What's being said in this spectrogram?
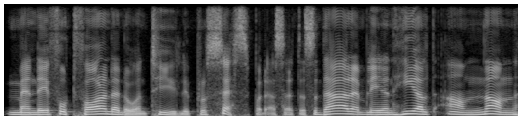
Men det är fortfarande då en tydlig process på det sättet. Så där blir en helt annan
